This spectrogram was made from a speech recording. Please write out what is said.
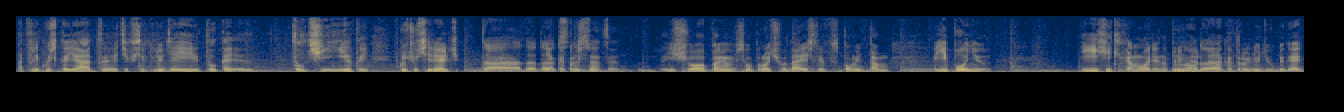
«отвлекусь-ка я от этих всех людей и толка... э, толчии этой, включу сериальчик». Да, да, да. Некая прокрастинация. Еще, помимо всего прочего, да, если вспомнить там Японию, и хикикамори, например, Ну да. да. которые люди убегают,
